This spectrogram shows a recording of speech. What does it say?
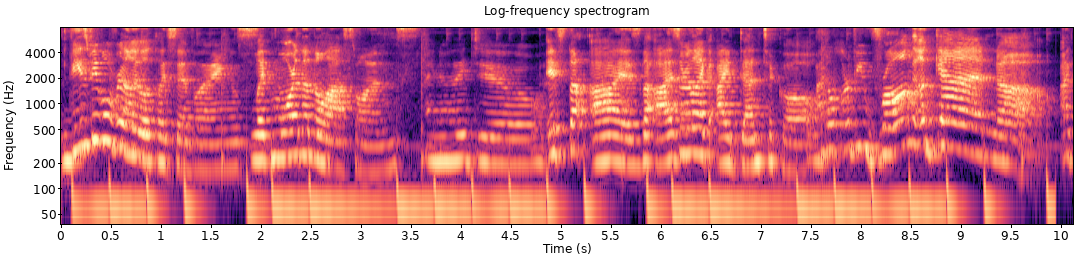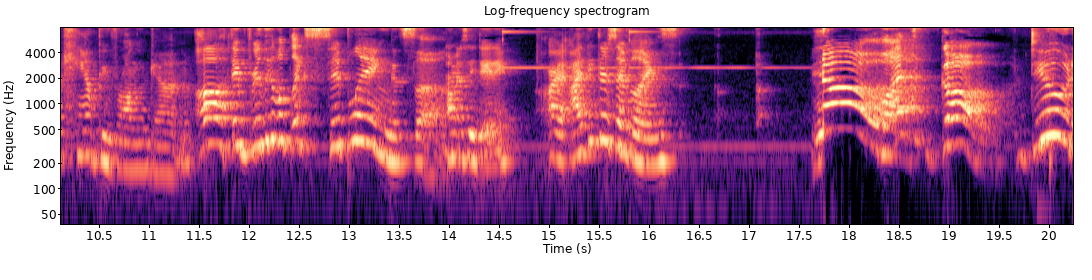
These people really look like siblings, like more than the last ones. I know they do. It's the eyes. The eyes are like identical. I don't want to be wrong again. I can't be wrong again. Oh, they really look like siblings. I'm gonna say dating. All right, I think they're siblings. No! Let's go! Dude,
